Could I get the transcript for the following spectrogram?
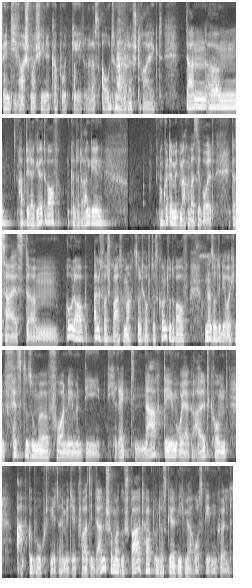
wenn die Waschmaschine kaputt geht oder das Auto mal wieder streikt, dann ähm, habt ihr da Geld drauf, könnt ihr dran gehen und könnt damit machen, was ihr wollt. Das heißt, ähm, Urlaub, alles was Spaß macht, sollte auf das Konto drauf und dann solltet ihr euch eine feste Summe vornehmen, die direkt nachdem euer Gehalt kommt, abgebucht wird, damit ihr quasi dann schon mal gespart habt und das Geld nicht mehr ausgeben könnt.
